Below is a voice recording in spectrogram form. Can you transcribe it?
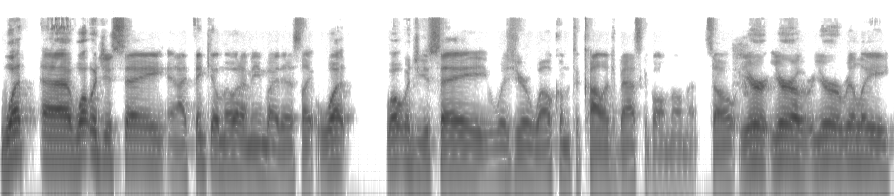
what uh, what would you say? And I think you'll know what I mean by this. Like, what what would you say was your welcome to college basketball moment? So you're you're a you're a really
